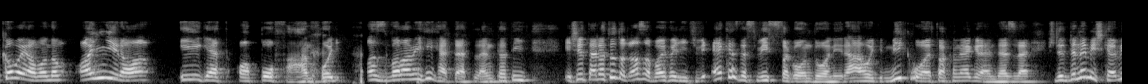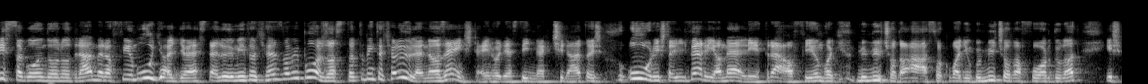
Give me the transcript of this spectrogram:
Komolyan mondom, annyira éget a pofám, hogy az valami hihetetlen. Tehát így, és utána tudod, az a baj, hogy így elkezdesz visszagondolni rá, hogy mik voltak megrendezve, és de, de nem is kell visszagondolnod rá, mert a film úgy adja ezt elő, mint hogyha ez valami borzasztó, mint hogyha ő lenne az Einstein, hogy ezt így megcsinálta, és úristen, így veri a mellét rá a film, hogy mi micsoda ászok vagyunk, hogy micsoda fordulat, és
